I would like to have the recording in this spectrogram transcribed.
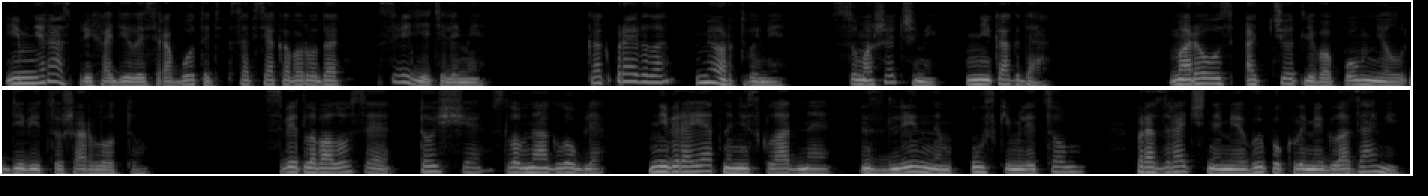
Им не раз приходилось работать со всякого рода свидетелями. Как правило, мертвыми, с сумасшедшими — никогда. Мороз отчетливо помнил девицу Шарлотту. Светловолосая, тощая, словно оглобля, невероятно нескладная, с длинным узким лицом, прозрачными выпуклыми глазами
